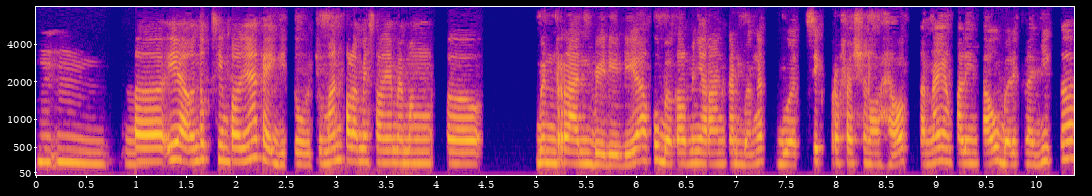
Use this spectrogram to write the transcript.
mm -hmm. uh, iya untuk simpelnya kayak gitu cuman kalau misalnya memang uh, beneran BDD, aku bakal menyarankan banget buat seek professional help karena yang paling tahu balik lagi ke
